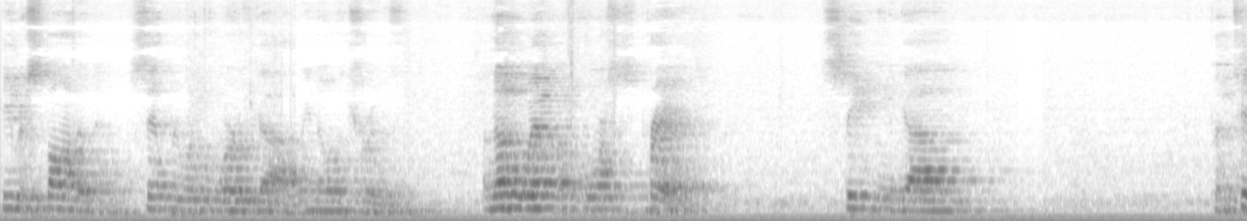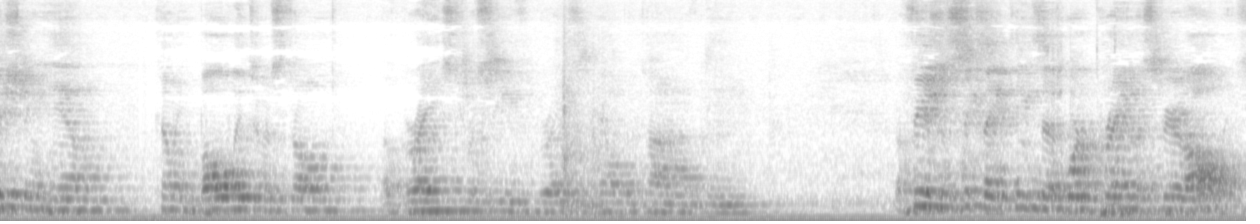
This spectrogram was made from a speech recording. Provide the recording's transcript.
He responded simply with the Word of God. We know the truth. Another weapon, of course, is prayer. Speaking to God, petitioning Him, coming boldly to His throne of grace to receive grace and help in time of need. Ephesians 6.18 says we're to pray in the Spirit always,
